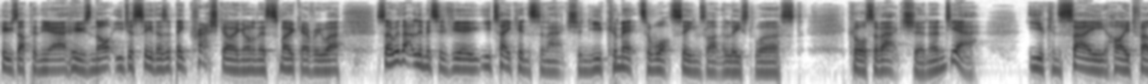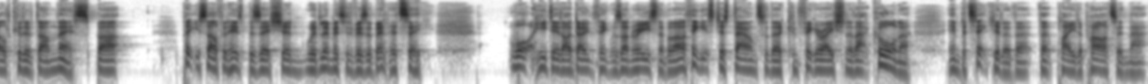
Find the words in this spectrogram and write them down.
who's up in the air, who's not. You just see there's a big crash going on and there's smoke everywhere. So with that limited view, you take instant action, you commit to what seems like the least worst course of action. And yeah, you can say Heidfeld could have done this, but put yourself in his position with limited visibility what he did, I don't think was unreasonable. And I think it's just down to the configuration of that corner in particular that, that played a part in that.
